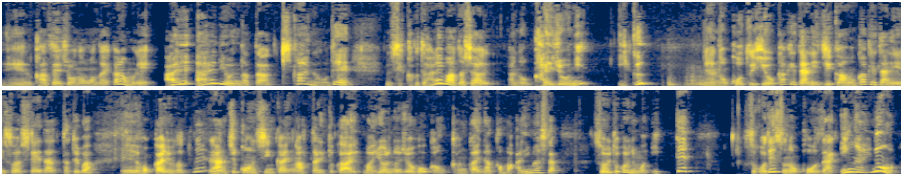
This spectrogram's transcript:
えー、感染症の問題からもね、会え、会えるようになった機会なので、せっかくであれば私は、あの、会場に行くあの、交通費をかけたり、時間をかけたり、そして、例えば、えー、北海道だとね、ランチ懇親会があったりとか、まあ、夜の情報交換会なんかもありました。そういうところにも行って、そこでその講座以外の、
